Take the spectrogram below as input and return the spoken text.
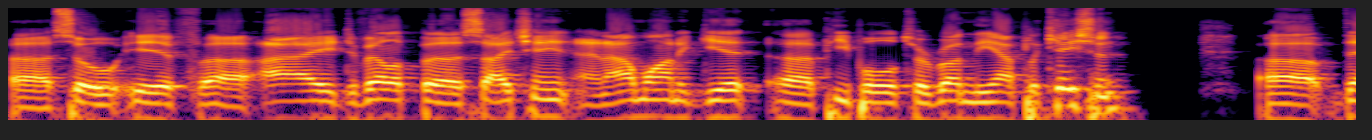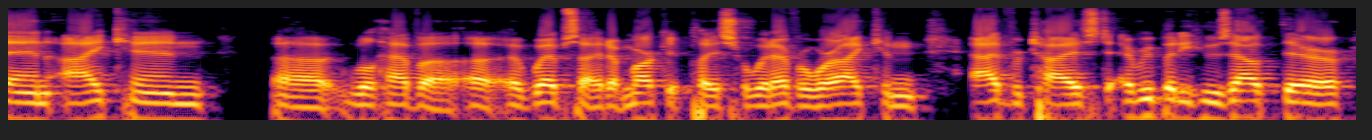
Uh, so if uh, I develop a sidechain and I want to get uh, people to run the application, uh, then I can uh, we'll have a, a, website, a marketplace, or whatever, where I can advertise to everybody who's out there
